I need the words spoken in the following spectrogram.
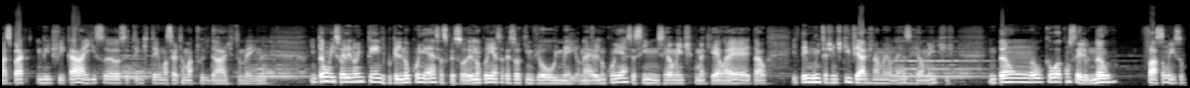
Mas para identificar isso, você tem que ter uma certa maturidade também, né? Então isso ele não entende, porque ele não conhece as pessoas, ele não conhece a pessoa que enviou o e-mail, né? Ele não conhece assim realmente como é que ela é e tal. E tem muita gente que viaja na maionese realmente. Então é o que eu aconselho, não façam isso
